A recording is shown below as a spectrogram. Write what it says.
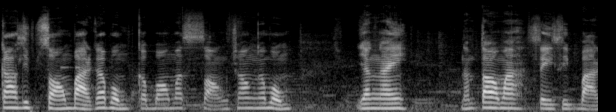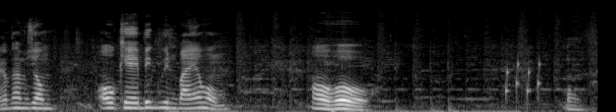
492 บาทครับผม กระบองมา 2 ช่องครับผม ยังไง น้ำเต้ามา 40 บาทครับท่านผู้ชม โอเคบิ๊กวินไปครับผม โอ้โหโอ้โห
